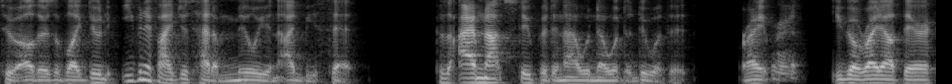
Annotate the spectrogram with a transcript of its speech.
to others of like, dude, even if I just had a million, I'd be set. Cuz I'm not stupid and I would know what to do with it, right? right. You go right out there,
